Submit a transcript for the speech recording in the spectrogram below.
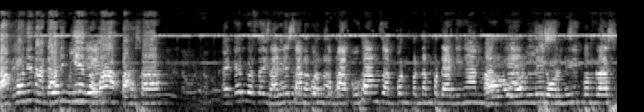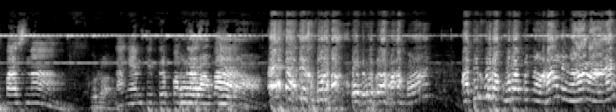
Takonin ada nih pak bahasa. Eh kan Inggris sampun ke Pakuhang, sampun penem pedagangan, Mariam list suci pasna. Nangen tipe pembelas pas. Eh ada kura-kura. Ada kura-kura bener. Hal nih eh.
